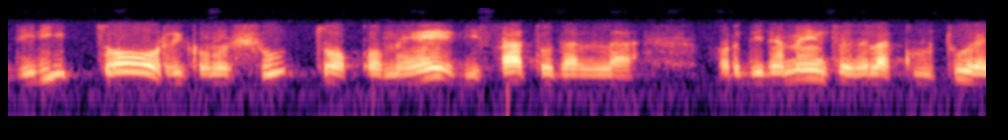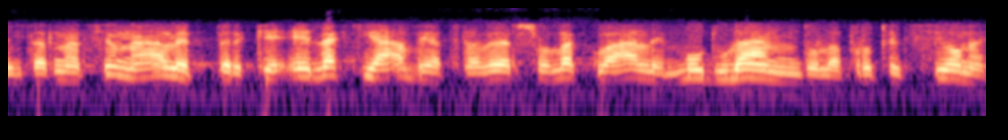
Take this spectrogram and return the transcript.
diritto riconosciuto come è di fatto dall'ordinamento e dalla cultura internazionale perché è la chiave attraverso la quale, modulando la protezione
